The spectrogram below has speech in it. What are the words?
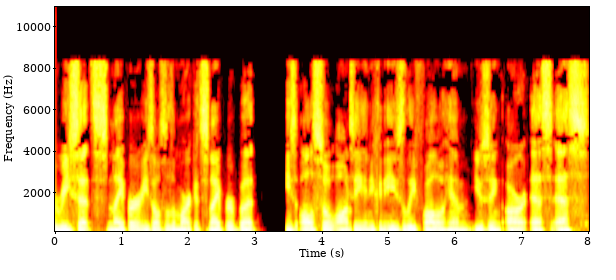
The reset sniper. He's also the market sniper, but he's also on C and you can easily follow him using RSS.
